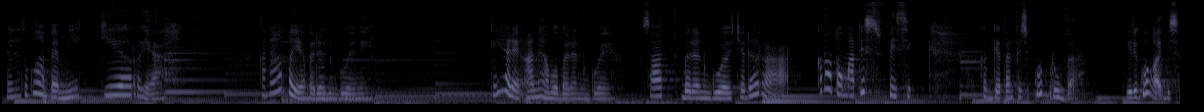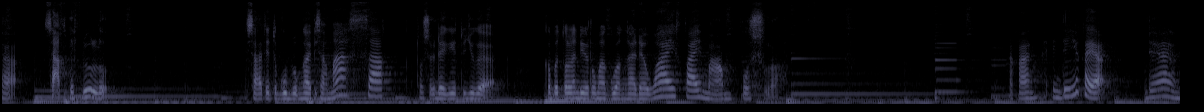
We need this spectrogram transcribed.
Dan itu gue sampai mikir ya kenapa ya badan gue nih? Kayaknya ada yang aneh sama badan gue. Saat badan gue cedera kan otomatis fisik kegiatan fisik gue berubah. Jadi gue nggak bisa seaktif dulu. Saat itu gue belum nggak bisa masak terus udah gitu juga kebetulan di rumah gue nggak ada wifi mampus loh. Ya kan? Intinya kayak dan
